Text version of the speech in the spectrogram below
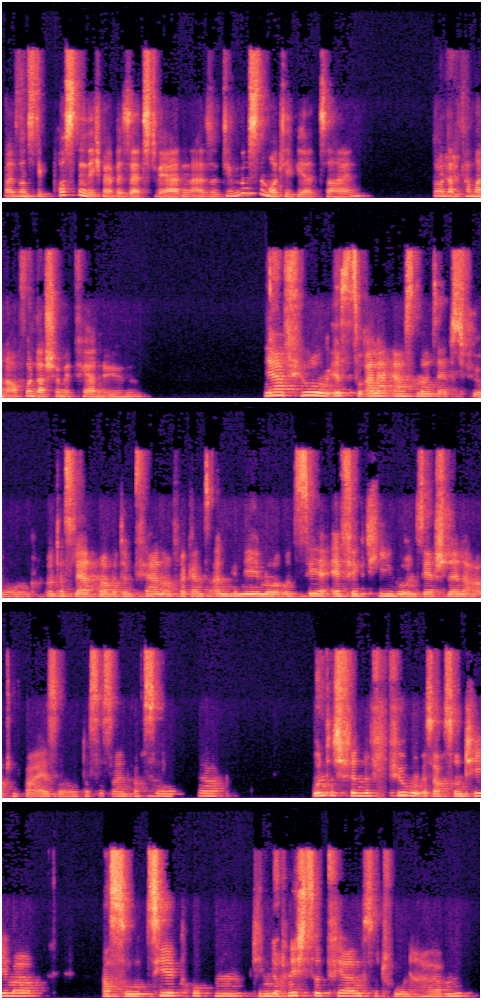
weil sonst die Posten nicht mehr besetzt werden. Also die müssen motiviert sein. So, und das kann man auch wunderschön mit Pferden üben. Ja, Führung ist zuallererst mal Selbstführung. Und das lernt man mit dem Pferd auf eine ganz angenehme und sehr effektive und sehr schnelle Art und Weise. Das ist einfach so, ja. Und ich finde, Führung ist auch so ein Thema, was so Zielgruppen, die noch nichts mit Pferden zu tun haben,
